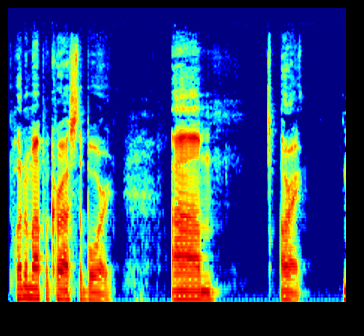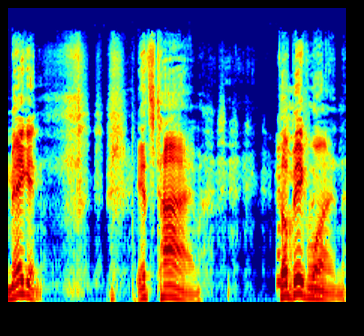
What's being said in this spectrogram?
Put them up across the board. Um, all right, Megan, it's time. The big one.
